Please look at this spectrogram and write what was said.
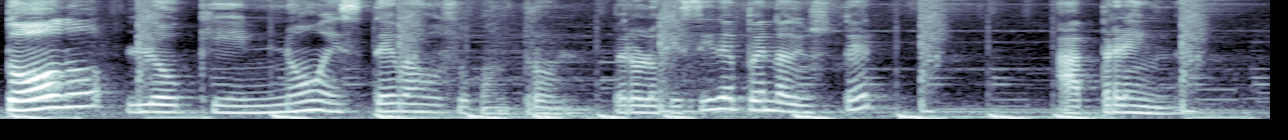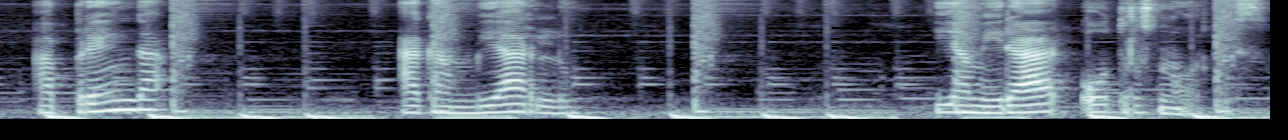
todo lo que no esté bajo su control. Pero lo que sí dependa de usted, aprenda. Aprenda a cambiarlo y a mirar otros nortes.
